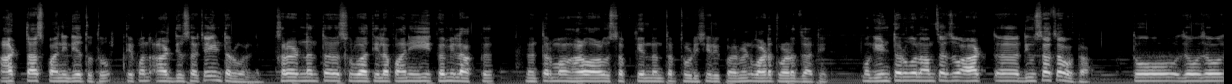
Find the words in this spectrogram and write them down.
आठ तास पाणी देत होतो. ते पण आठ दिवसाच्या इंटरवलने खरड नंतर सुरुवातीला पाणीही कमी लागतं. नंतर मग हळूहळू सपके नंतर थोडीशी रिक्वायरमेंट वाढत वाढत जाते. मग इंटरवल आमचा जो आठ दिवसाचा होता तो जवळजवळ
